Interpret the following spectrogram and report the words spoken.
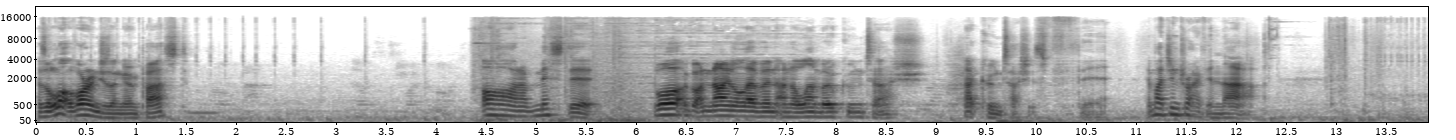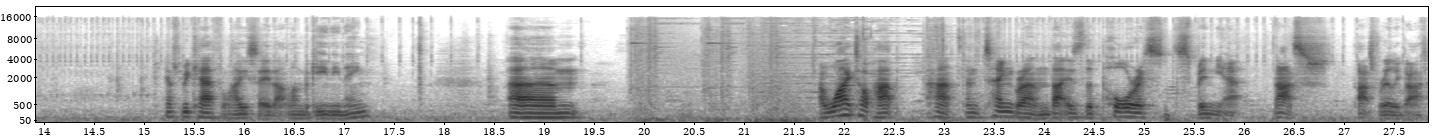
There's a lot of oranges I'm going past. Oh, and I've missed it. But I got a 911 and a Lambo Countach. That Countach is fit. Imagine driving that. You have to be careful how you say that Lamborghini name. Um, a white top hat, hat and 10 grand. That is the poorest spin yet. That's that's really bad.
